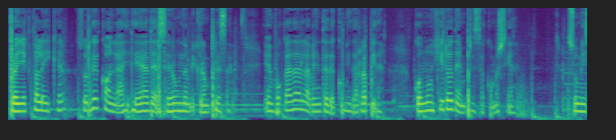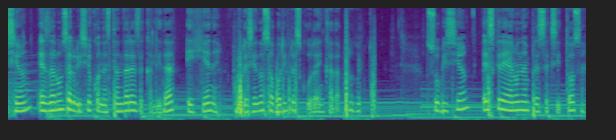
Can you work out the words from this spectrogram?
proyecto Laker surge con la idea de hacer una microempresa enfocada a la venta de comida rápida, con un giro de empresa comercial. Su misión es dar un servicio con estándares de calidad e higiene, ofreciendo sabor y frescura en cada producto. Su visión es crear una empresa exitosa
